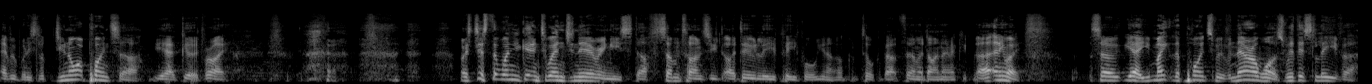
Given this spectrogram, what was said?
Everybody's looking. Do you know what points are? Yeah, good, right. well, it's just that when you get into engineering stuff, sometimes you, I do leave people, you know, I can talk about thermodynamic. Uh, anyway, so yeah, you make the points move. And there I was with this lever.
